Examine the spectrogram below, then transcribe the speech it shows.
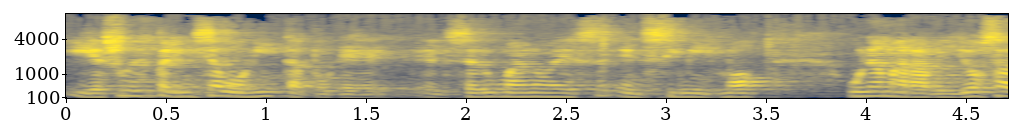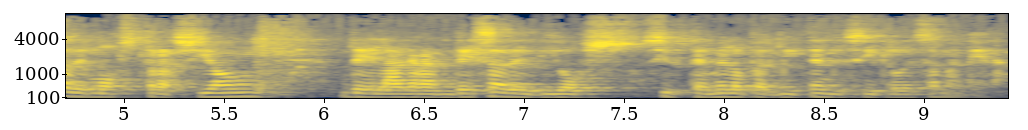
y es una experiencia bonita porque el ser humano es en sí mismo una maravillosa demostración de la grandeza de Dios, si usted me lo permite decirlo de esa manera.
